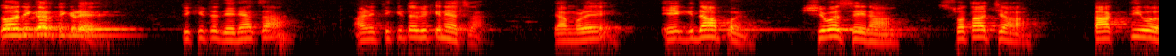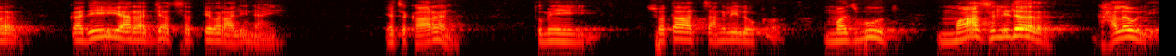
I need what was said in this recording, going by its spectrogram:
तो अधिकार तिकडे आहे. तिकीट देण्याचा आणि तिकीट विकण्याचा. त्यामुळे एकदा आपण शिवसेना स्वतःच्या ताकदीवर कधी या राज्यात सत्तेवर आली नाही. याचं कारण तुम्ही स्वतः चांगली लोक मजबूत मास लीडर घालवली.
